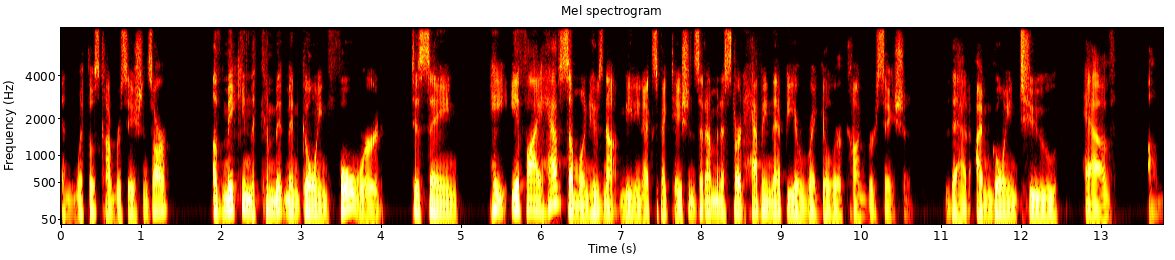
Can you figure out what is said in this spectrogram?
and what those conversations are, of making the commitment going forward to saying, hey, if I have someone who's not meeting expectations, then I'm going to start having that be a regular conversation. That I'm going to have um,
